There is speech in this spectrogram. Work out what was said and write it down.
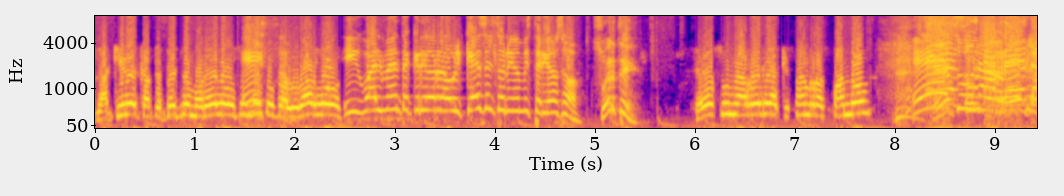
De aquí de Catepec de Morelos. Un gusto saludarlos. Igualmente, querido Raúl, ¿qué es el sonido misterioso? Suerte. Es una regla que están raspando. ¡Es una regla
